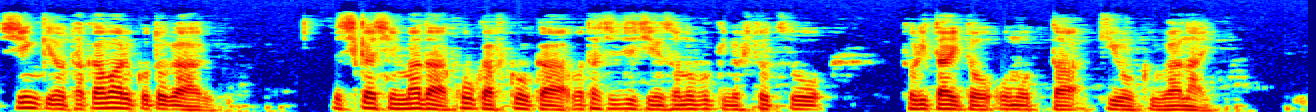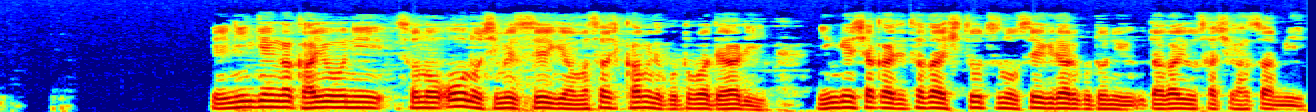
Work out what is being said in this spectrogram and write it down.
新規の高まることがある。しかしまだ幸か不幸か、私自身その武器の一つを取りたいと思った記憶がない。人間がかようにその王の示す正義はまさしく神の言葉であり、人間社会でただ一つの正義であることに疑いを差し挟み、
